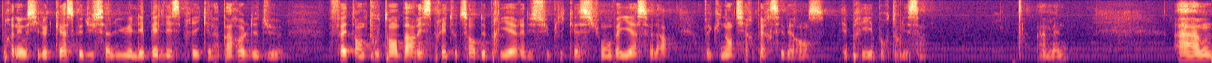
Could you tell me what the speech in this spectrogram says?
Prenez aussi le casque du salut et l'épée de l'esprit qui est la parole de Dieu. Faites en tout temps par l'esprit toutes sortes de prières et de supplications. Veillez à cela avec une entière persévérance et priez pour tous les saints. Amen. Euh,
